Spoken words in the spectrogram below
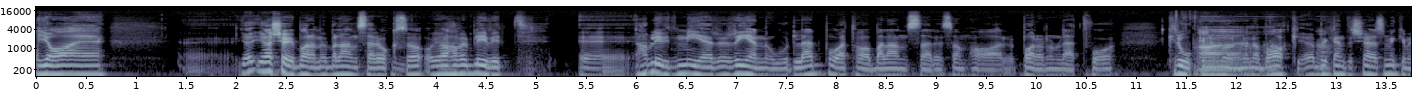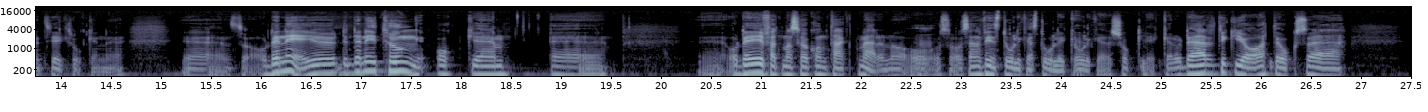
jag, eh, eh, jag, jag kör ju bara med balansare också Mm. och jag har väl blivit eh, jag har blivit mer renodlad på att ha balansare som har bara de där två kroken i ja, munnen ja, och bak. Jag ja. brukar inte köra så mycket med trekroken. Eh, så. Och den är ju den, den är tung och eh, eh, eh, och det är för att man ska ha kontakt med den och, och, Mm. och så. Sen finns det olika storlekar och olika tjocklekar. Och där tycker jag att det också är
